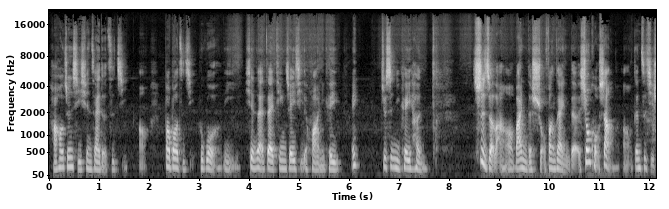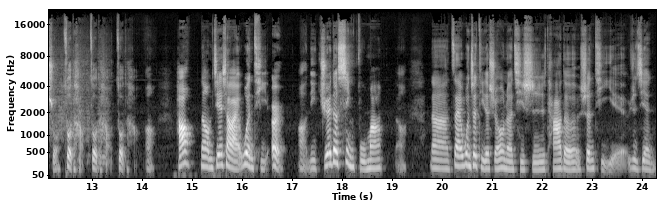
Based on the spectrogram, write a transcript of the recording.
好好珍惜现在的自己啊，抱抱自己。如果你现在在听这一集的话，你可以，哎，就是你可以很试着啦，哦，把你的手放在你的胸口上啊，跟自己说，做得好，做得好，做得好啊。好，那我们接下来问题二啊，你觉得幸福吗？啊？那在问这题的时候呢，其实他的身体也日渐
